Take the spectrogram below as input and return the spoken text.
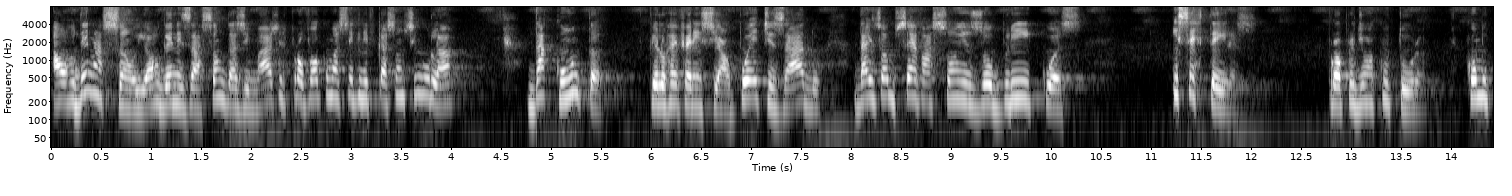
a ordenação e a organização das imagens provoca uma significação singular. Dá conta, pelo referencial poetizado, das observações oblíquas e certeiras próprias de uma cultura. Como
